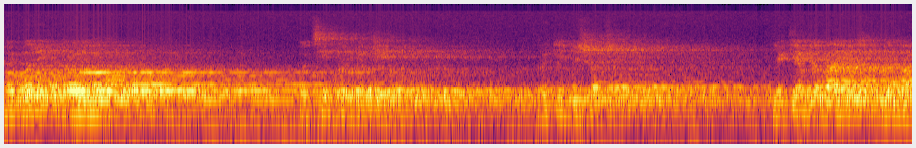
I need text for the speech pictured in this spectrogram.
говорить про оці бурбики, про ті мішочки, які вливають вино.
